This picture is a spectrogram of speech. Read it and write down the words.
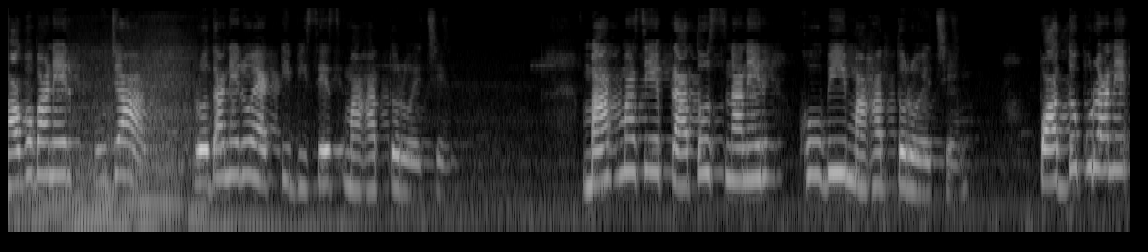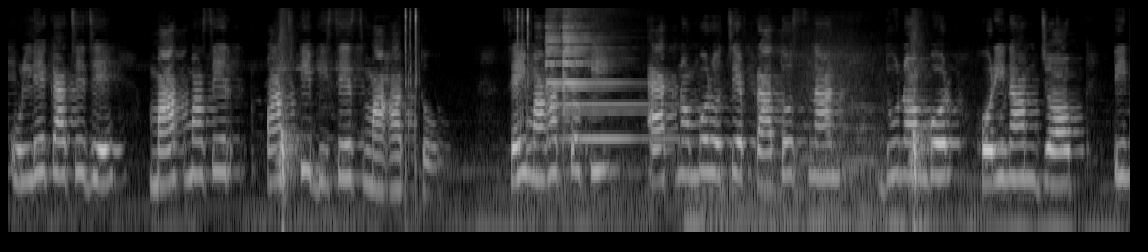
ভগবানের পূজা প্রদানেরও একটি বিশেষ মাহাত্ম্য রয়েছে। মাঘ মাসে প্রাতঃ স্নানের খুবই মাহাত্ম্য রয়েছে। পদ্মপুরাণে উল্লেখ আছে যে মাঘ মাসের পাঁচটি বিশেষ মাহাত্ম্য সেই মাহাত্ম্য কি? এক নম্বর হচ্ছে প্রাতঃ স্নান দু নম্বর হরিনাম জপ, তিন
